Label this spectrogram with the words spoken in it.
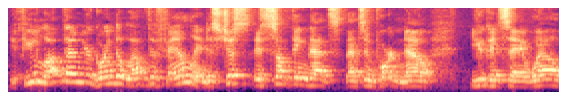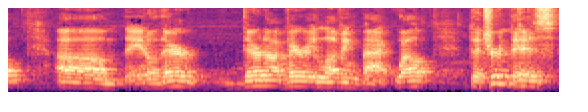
if you love them, you're going to love the family, and it's just it's something that's that's important. Now, you could say, well, um, you know, they're they're not very loving back. Well, the truth is,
